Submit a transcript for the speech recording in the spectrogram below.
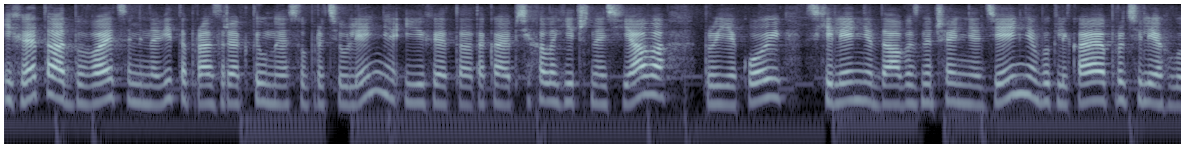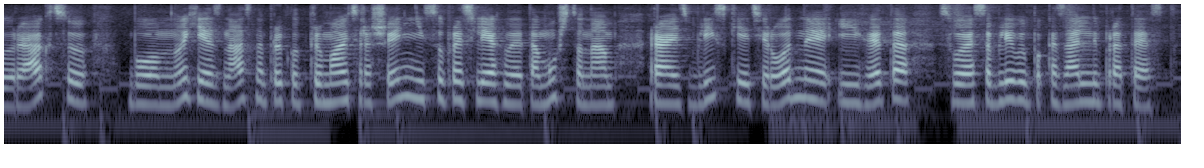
І гэта адбываецца менавіта праз рэактыўнае супраціўленне і гэта такая псіхалагічная з'ява пры якой схіленне да вызначэння дзеяння выклікае процілеглую рэакцыю бо многія з нас напрыклад прымаюць рашэнні супрацьлеглыя таму што нам раяць блізкія ці родныя і гэта своеасаблівы паказальны пратэст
